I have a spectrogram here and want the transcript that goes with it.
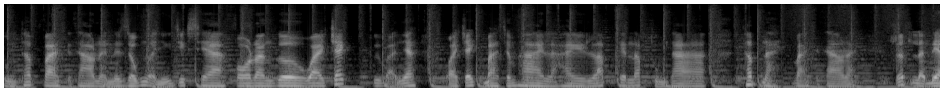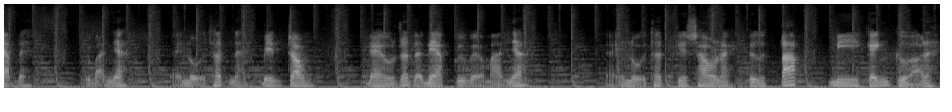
thùng thấp vai thể thao này nó giống ở những chiếc xe Foranger Wildtrak quý bạn nhé. Wildtrak 3.2 là hay lắp cái nắp thùng tha thấp này vai thể thao này. Rất là đẹp đây quý bạn nhé. Đấy, nội thất này bên trong đều rất là đẹp quý vị và các bạn nhé. Đấy, nội thất phía sau này từ táp bi cánh cửa này.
